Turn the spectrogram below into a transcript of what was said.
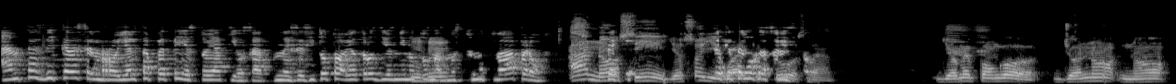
Antes di que desenrollé el tapete y estoy aquí, o sea, necesito todavía otros 10 minutos más, no estoy motivada, pero... Ah, no, sí, yo soy igual que, tú, o sea, yo me pongo, yo no, no,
